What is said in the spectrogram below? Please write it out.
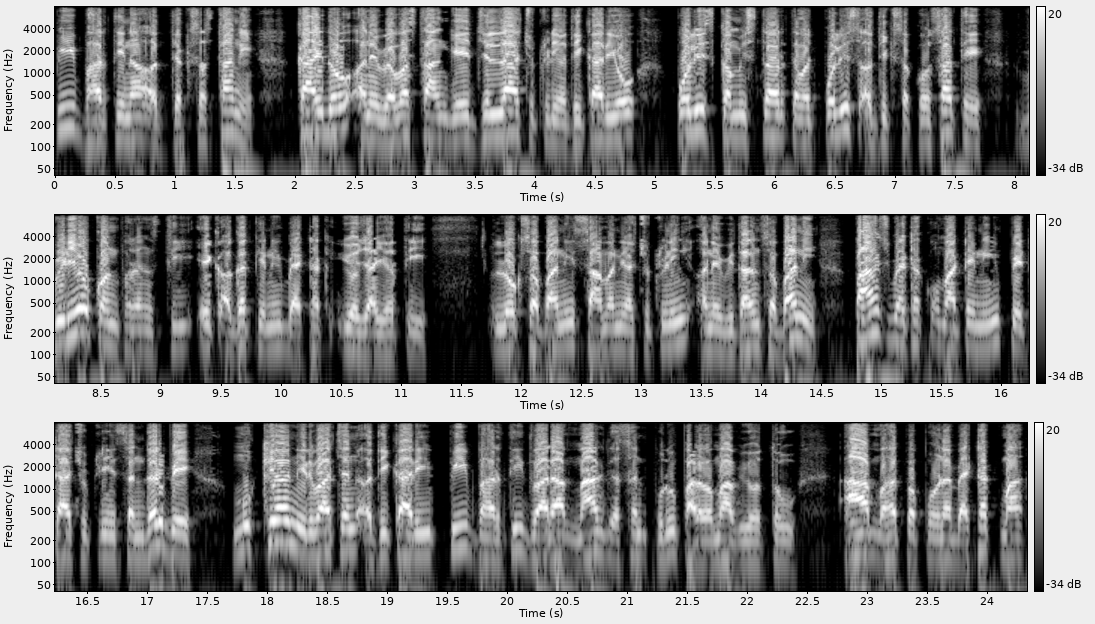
પી ભારતીના અધ્યક્ષસ્થાને કાયદો અને વ્યવસ્થા અંગે જિલ્લા ચૂંટણી અધિકારીઓ, પોલીસ કમિશનર તેમજ પોલીસ અધિક્ષકો સાથે વીડિયો કોન્ફરન્સથી એક અગત્યની બેઠક યોજાઈ હતી. લોકસભાની સામાન્ય ચૂંટણી અને વિધાનસભાની પાંચ બેઠકો માટેની પેટા ચૂંટણી સંદર્ભે મુખ્ય નિર્વાચન અધિકારી પી ભારતી દ્વારા માર્ગદર્શન પૂરું પાડવામાં આવ્યું હતું. આ મહત્વપૂર્ણ બેઠકમાં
